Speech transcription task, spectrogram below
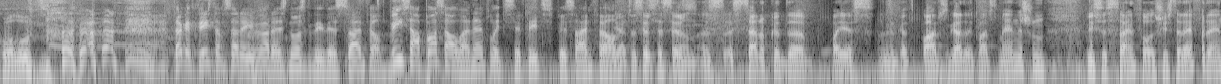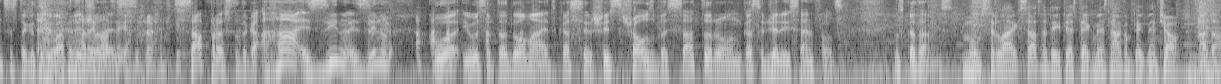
ko lūdzu? Tagad Kristaps arī varēs noskatīties Seinfeld. Visā pasaulē Netflix ir ticis pie Seinfeld. Jā, tas, tas, tas, tas ir. Es, es ceru, ka uh, paies nezinu, pāris gadi, pāris mēneši, un visas Seinfeld šīs references tagad arī latvieši varēs saprast. Kā, aha, es zinu, es zinu, ko jūs ar to domājat, kas ir šis šovs bez satura un kas ir Džerijs Seinfelds. Nu, skatāmies. Mums ir laiks atvadīties. Tiekamies nākamā piekdienā. Čau! Atā.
